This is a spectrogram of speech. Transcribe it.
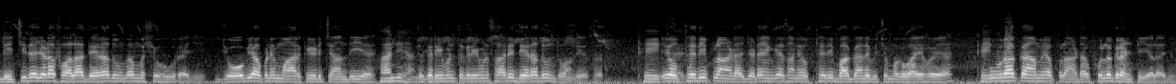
ਲੀਚੀ ਦਾ ਜਿਹੜਾ ਫਲ ਆ ਦੇਹਰਾਦੂਨ ਦਾ ਮਸ਼ਹੂਰ ਹੈ ਜੀ। ਜੋ ਵੀ ਆਪਣੇ ਮਾਰਕੀਟ ਚ ਆਂਦੀ ਹੈ ਹਾਂਜੀ ਹਾਂਜੀ। ਤਕਰੀਬਨ ਤਕਰੀਬਨ ਸਾਰੀ ਦੇਹਰਾਦੂਨ ਤੋਂ ਆਉਂਦੀ ਹੈ ਸਰ। ਠੀਕ ਇਹ ਉੱਥੇ ਦੀ ਪਲਾਂਟ ਹੈ ਜਿਹੜੇ ਹੈਗੇ ਸਾਨੇ ਉੱਥੇ ਦੀ ਬਾਗਾਂ ਦੇ ਵਿੱਚੋਂ ਮੰਗਵਾਏ ਹੋਏ ਆ। ਪੂਰਾ ਕਾਮਯਾਬ ਪਲਾਂਟ ਆ ਫੁੱਲ ਗਾਰੰਟੀ ਵਾਲਾ ਜੀ।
